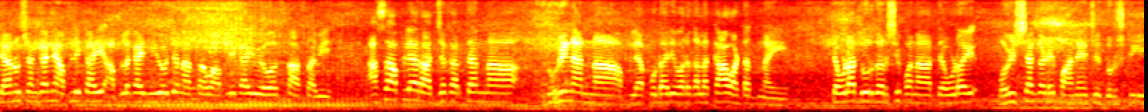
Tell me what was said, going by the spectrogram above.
त्या अनुषंगाने आपली काही आपलं काही नियोजन असावं आपली काही व्यवस्था असावी असं आपल्या राज्यकर्त्यांना धुरीणांना आपल्या पुढारी वर्गाला का वाटत नाही? तेवढा दूरदर्शीपणा तेवढं भविष्याकडे पाहण्याची दृष्टी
